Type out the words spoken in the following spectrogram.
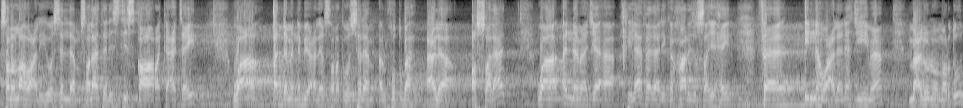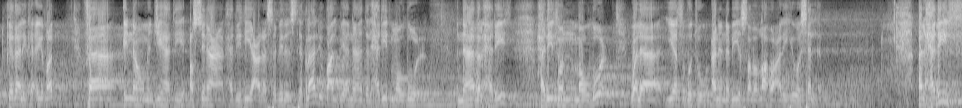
صلى الله عليه وسلم صلاة الاستسقاء ركعتين وقدم النبي عليه الصلاة والسلام الخطبة على الصلاة وان ما جاء خلاف ذلك خارج الصحيحين فإنه على نهجهما معلول ومردود. كذلك أيضا فإنه من جهة الصناعة الحديثية على سبيل الاستقلال يقال بأن هذا الحديث موضوع أن هذا الحديث حديث موضوع ولا يثبت عن النبي صلى الله عليه وسلم. الحديث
